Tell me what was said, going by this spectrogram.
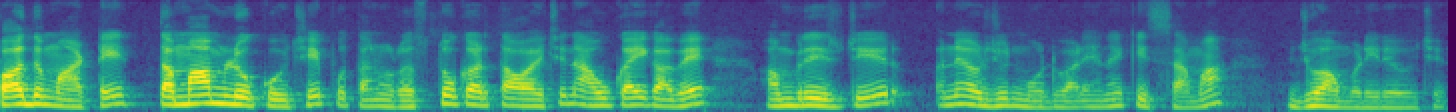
પદ માટે તમામ લોકો છે પોતાનો રસ્તો કરતા હોય છે ને આવું કંઈક હવે અમરીશ ડેર અને અર્જુન મોઢવાડિયાના કિસ્સામાં જોવા મળી રહ્યું છે.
